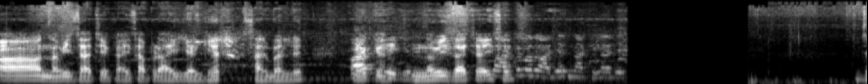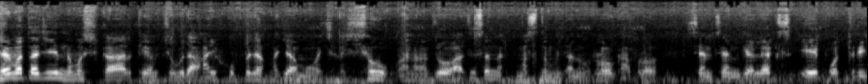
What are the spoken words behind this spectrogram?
આ નવી જાત છે ગાઈસ આપણે આવી ગયા ઘેર સાર બાર લે એક નવી જાત આવી છે જય માતાજી, નમસ્કાર. કેમ છો બધા? આઈ હોપ બધા મજામાં છે છો અને જો આજે છે ને મસ્ત મજાનો વ્લોગ આપણો સેમસંગ ગેલેક્સ એ પોત્રી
